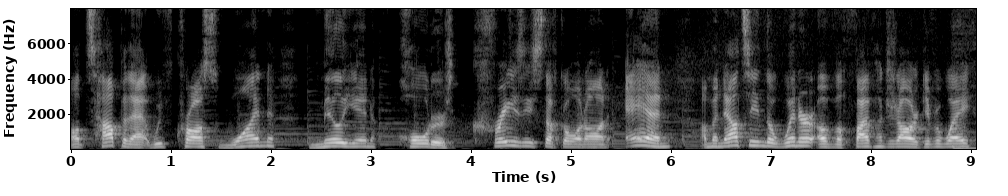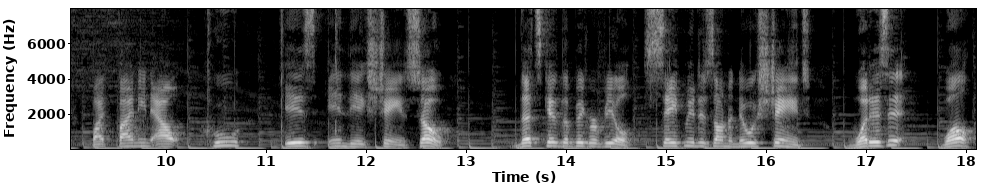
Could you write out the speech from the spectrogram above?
On top of that, we've crossed 1 million holders. Crazy stuff going on, and I'm announcing the winner of a $500 giveaway by finding out who is in the exchange. So, let's get the big reveal. SafeMoon is on a new exchange. What is it? Well,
